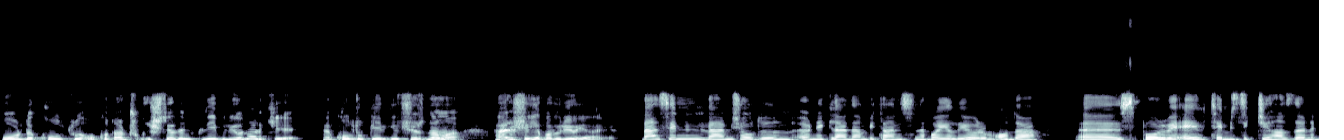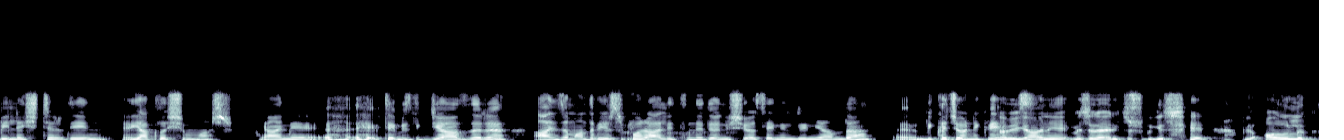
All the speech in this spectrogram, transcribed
Orada koltuğa o kadar çok işlevler yükleyebiliyorlar ki. Yani koltuk diye geçiyorsun ama her şeyi yapabiliyor yani. Ben senin vermiş olduğun örneklerden bir tanesine bayılıyorum. O da e, spor ve ev temizlik cihazlarını birleştirdiğin yaklaşım var. Yani ev temizlik cihazları aynı zamanda bir spor aletine dönüşüyor senin dünyanda. Ee, birkaç örnek verir Tabii misin? yani mesela elektrik süpürgesi bir ağırlık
